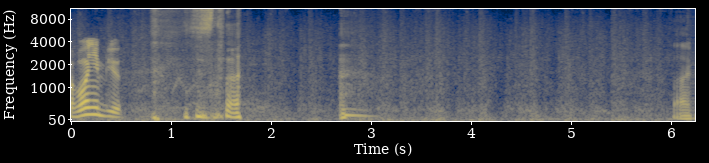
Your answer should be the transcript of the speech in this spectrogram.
Кого не бьют? Не знаю. Так,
